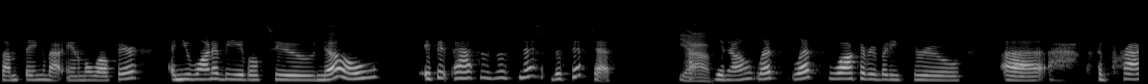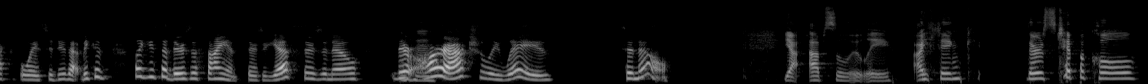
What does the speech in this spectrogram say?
something about animal welfare, and you want to be able to know if it passes the sniff the sniff test. Yeah. You know, let's let's walk everybody through uh, some practical ways to do that because, like you said, there's a science. There's a yes. There's a no. There mm-hmm. are actually ways to know. Yeah, absolutely. I think there's typical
